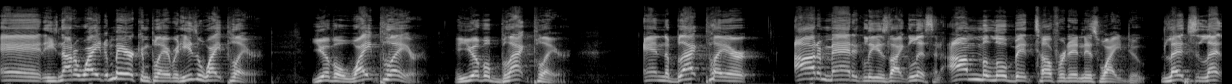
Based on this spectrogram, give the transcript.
And he's not a white American player, but he's a white player. You have a white player and you have a black player. And the black player automatically is like, listen, I'm a little bit tougher than this white dude. Let's let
